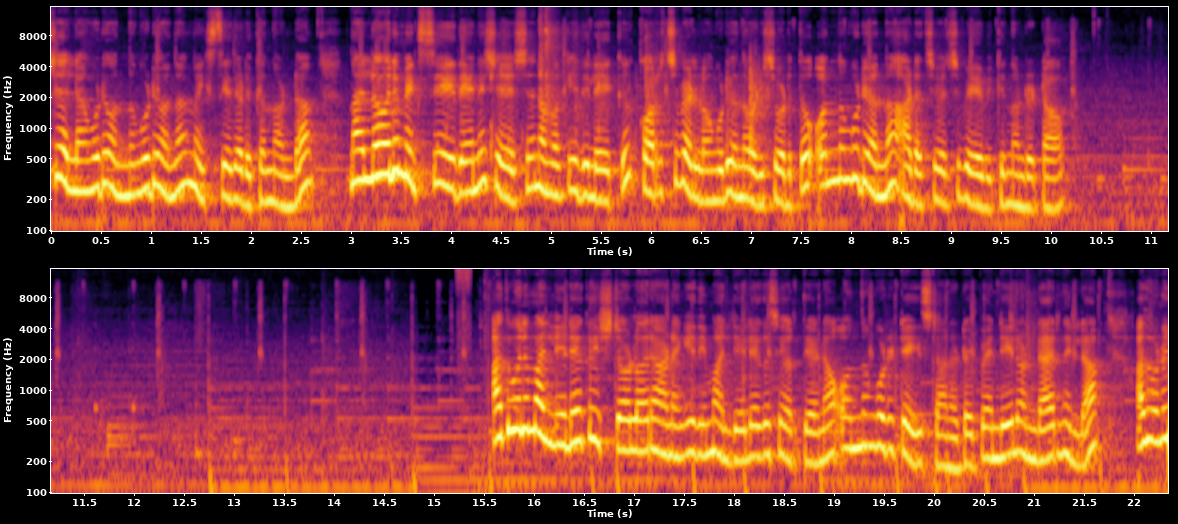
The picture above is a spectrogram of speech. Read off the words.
അതിനുശേഷം എല്ലാം കൂടി ഒന്നും കൂടി ഒന്ന് മിക്സ് ചെയ്തെടുക്കുന്നുണ്ട്. നല്ലപോലെ മിക്സ് ചെയ്തതിന് ശേഷം നമുക്ക് ഇതിലേക്ക് കുറച്ച് വെള്ളവും കൂടി ഒന്ന് ഒഴിച്ചു കൊടുത്ത് ഒന്നും കൂടി ഒന്ന് അടച്ചു വെച്ച് വേവിക്കുന്നുണ്ട് കേട്ടോ. അതുപോലെ മല്ലിയിലേക്ക് ഇഷ്ടമുള്ളവരാണെങ്കിൽ ഇത് മല്ലിയിലേക്ക് ചേർത്ത് കഴിഞ്ഞാൽ ഒന്നും കൂടി ടേസ്റ്റാണ് കേട്ടോ. ഇപ്പോൾ എന്റെ കയ്യിൽ ഉണ്ടായിരുന്നില്ല. അതുകൊണ്ട്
